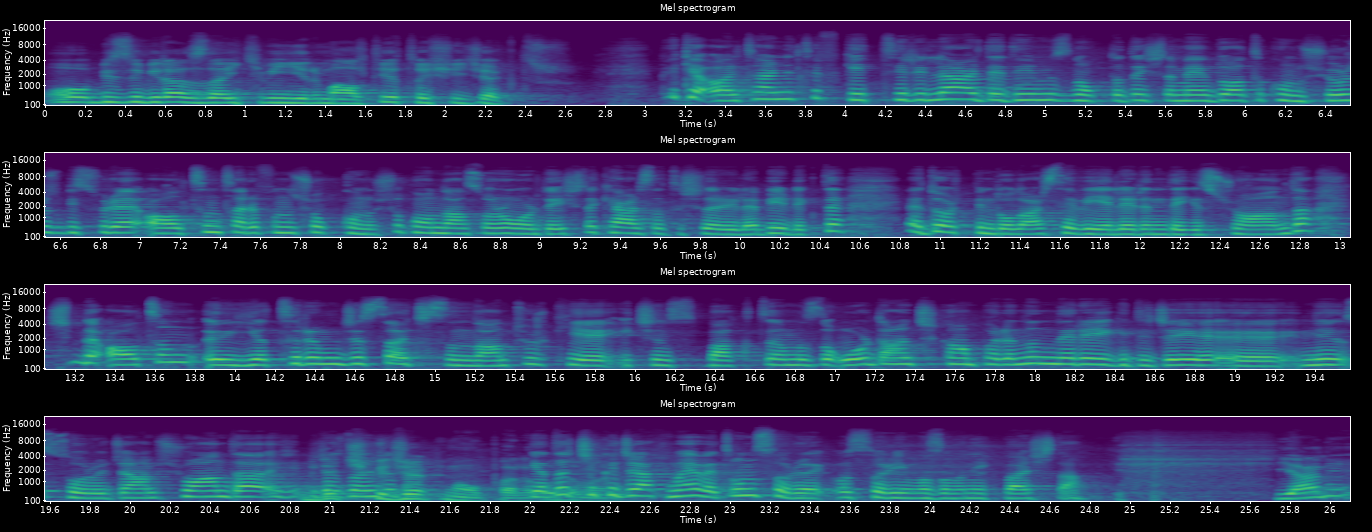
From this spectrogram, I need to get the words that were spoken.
O bizi biraz daha 2026'ya taşıyacaktır. Peki alternatif getiriler dediğimiz noktada işte mevduatı konuşuyoruz. Bir süre altın tarafını çok konuştuk. Ondan sonra orada işte kar satışlarıyla birlikte e, 4000 dolar seviyelerindeyiz şu anda. Şimdi altın e, yatırımcısı açısından Türkiye için baktığımızda oradan çıkan paranın nereye gideceğini soracağım. Şu anda Bir biraz de önce çıkacak mı o para? ya da çıkacak mı? Evet onu sorayım o zaman ilk başta. Yani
